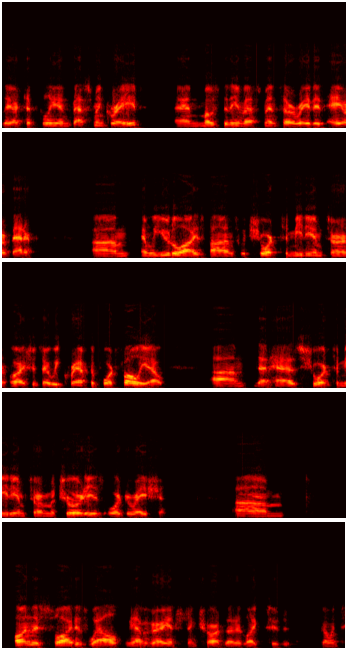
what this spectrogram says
They are typically investment grade, and most of the investments are rated A or better. Um, and we utilize bonds with short to medium term, or I should say we craft a portfolio um, that has short to medium term maturities or duration. Um, on this slide as well, we have a very interesting chart that I'd like to go into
